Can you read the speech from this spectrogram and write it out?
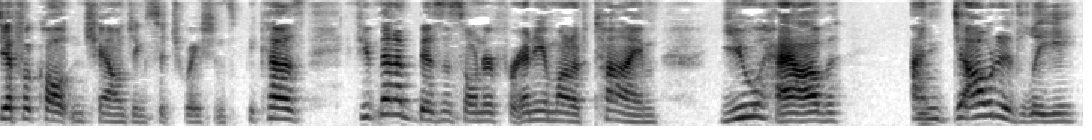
difficult and challenging situations. Because if you've been a business owner for any amount of time, you have undoubtedly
